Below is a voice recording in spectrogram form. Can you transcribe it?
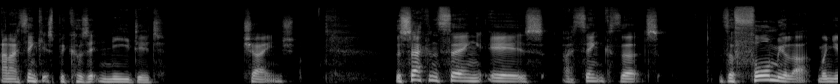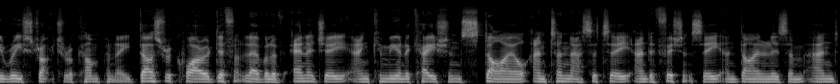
and I think it's because it needed change. The second thing is, I think that the formula when you restructure a company does require a different level of energy and communication style and tenacity and efficiency and dynamism and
